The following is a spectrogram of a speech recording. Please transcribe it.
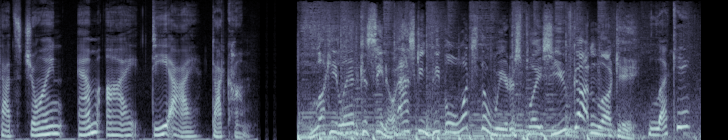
That's joinmidi.com. Lucky Land Casino asking people what's the weirdest place you've gotten lucky? Lucky?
